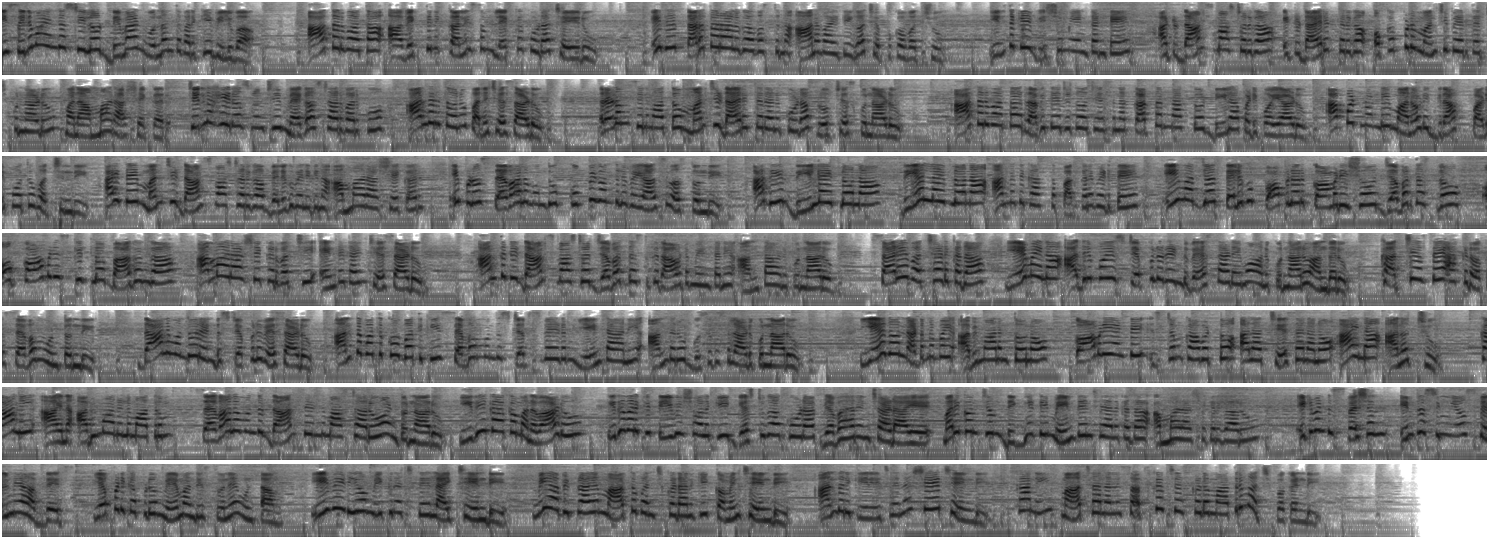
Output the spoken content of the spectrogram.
ఈ సినిమా ఇండస్ట్రీలో డిమాండ్ ఉన్నంత వరకే విలువ. ఆ తర్వాత ఆ వ్యక్తిని కనీసం లెక్క కూడా చేయరు. ఇది తరతరాలుగా వస్తున్న ఆనవాయితీగా చెప్పుకోవచ్చు. ఇంతకీ విషయం ఏంటంటే అటు డాన్స్ మాస్టర్గా ఇటు డైరెక్టర్గా ఒకప్పుడు మంచి పేరు తెచ్చుకున్నాడు మన అమ్మ రాజశేఖర్. చిన్న హీరోస్ నుంచి మెగాస్టార్ వరకు అందరితోనూ పనిచేశాడు. రణం సినిమాతో మంచి డైరెక్టర్ అని కూడా ప్రూవ్ చేసుకున్నాడు. ఆ తర్వాత రవితేజతో చేసిన ఖతర్నాక్తో డీలా పడిపోయాడు. అప్పటి నుండి మనోడి గ్రాఫ్ పడిపోతూ వచ్చింది. అయితే మంచి డాన్స్ మాస్టర్గా వెలుగు వెలిగిన అమ్మ రాజశేఖర్ ఇప్పుడు శవాల ముందు కుప్పిగంతులు వేయాల్సి వస్తుంది. అది రియల్ లైఫ్ లోనా రియల్ లైఫ్ లోనా అన్నది కాస్త పక్కన పెడితే ఈ మధ్య తెలుగు పాపులర్ కామెడీ షో జబర్దస్త్లో ఓ కామెడీ స్కిట్లో భాగంగా అమ్మ రాజశేఖర్ వచ్చి ఎంటర్టైన్ చేశాడు. అంతటి డాన్స్ మాస్టర్ జబర్దస్త్కు రావటం ఏంటని అంతా అనుకున్నారు. సరే వచ్చాడు కదా ఏమైనా అదిరిపోయే స్టెప్పులు రెండు వేస్తాడేమో అనుకున్నారు అందరూ. కట్ చేస్తే అక్కడ ఒక శవం ఉంటుంది. దాని ముందు రెండు స్టెప్పులు వేశాడు. అంత బతుకు బతికి శవం ముందు స్టెప్స్ వేయడం ఏంటా అని అందరూ గుసగుసలాడుకున్నారు. ఏదో నటనపై అభిమానంతోనో కామెడీ అంటే ఇష్టం కాబట్టో అలా చేశాననో ఆయన అనొచ్చు. కానీ ఆయన అభిమానులు మాత్రం శవాల ముందు డాన్స్ ఏంది మాస్టారు అంటున్నారు. ఇదే కాక మనవాడు ఇదివరకు టీవీ షోలకి గెస్ట్గా కూడా వ్యవహరించాడాయే. మరి కొంచెం డిగ్నిటీ మెయింటైన్ చేయాలి కదా అమ్మ రాజశేఖర్ గారు. ఇటువంటి special interesting news filmy updates ఎప్పటికప్పుడు మేము అందిస్తూనే ఉంటాం. ఈ వీడియో మీకు నచ్చితే లైక్ చేయండి. మీ అభిప్రాయం మాతో పంచుకోవడానికి కామెంట్ చేయండి. అందరికీ రీచ్ అయినా షేర్ చేయండి. కానీ మా ఛానల్ని సబ్స్క్రైబ్ చేసుకోవడం మాత్రం మర్చిపోకండి.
